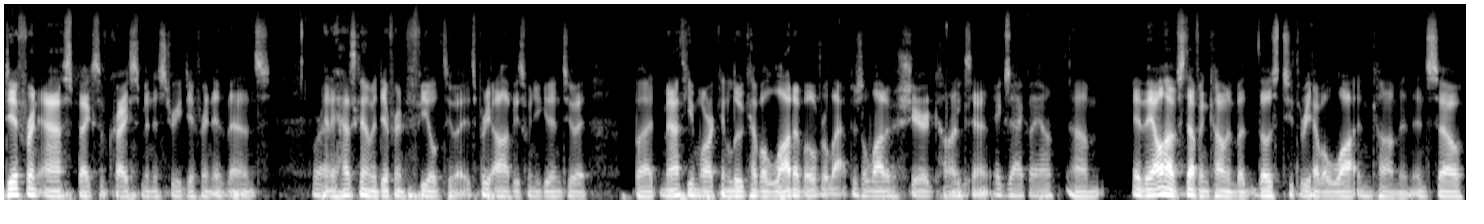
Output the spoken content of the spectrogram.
different aspects of Christ's ministry, different events, Right. and it has kind of a different feel to it. It's pretty obvious when you get into it. But Matthew, Mark, and Luke have a lot of overlap. There's a lot of shared content. Exactly. Yeah. Um, they all have stuff in common, but those two, three have a lot in common. And so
